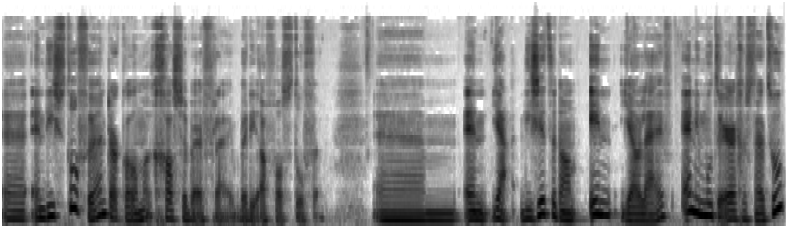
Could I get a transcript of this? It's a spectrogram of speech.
Uh, en die stoffen, daar komen gassen bij vrij, bij die afvalstoffen. Um, en ja, die zitten dan in jouw lijf en die moeten ergens naartoe.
